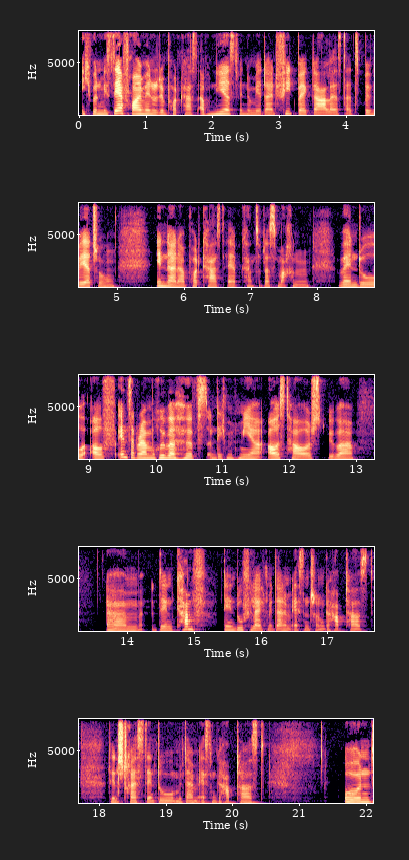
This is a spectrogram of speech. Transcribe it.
Ich würde mich sehr freuen, wenn du den Podcast abonnierst, wenn du mir dein Feedback da lässt als Bewertung. In deiner Podcast-App kannst du das machen, wenn du auf Instagram rüberhüpfst und dich mit mir austauschst über ähm, den Kampf, den du vielleicht mit deinem Essen schon gehabt hast, den Stress, den du mit deinem Essen gehabt hast. Und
